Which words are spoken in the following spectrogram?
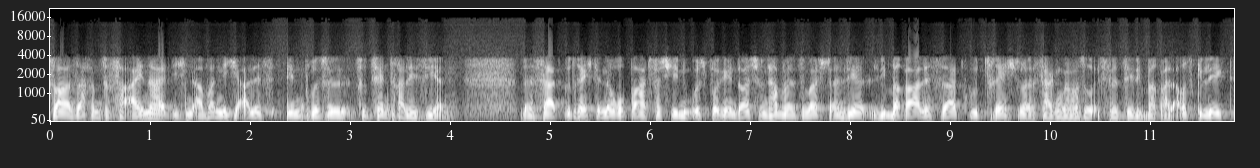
zwar Sachen zu vereinheitlichen, aber nicht alles in Brüssel zu zentralisieren. Das Saatgutrecht in Europa hat verschiedene Ursprünge. In Deutschland haben wir zum Beispiel ein sehr liberales Saatgutrecht, oder sagen wir mal so, es wird sehr liberal ausgelegt.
